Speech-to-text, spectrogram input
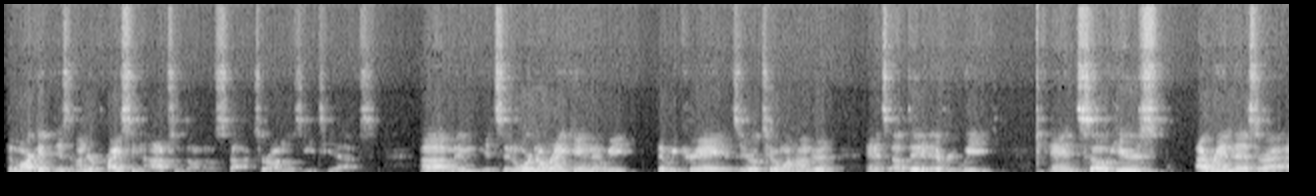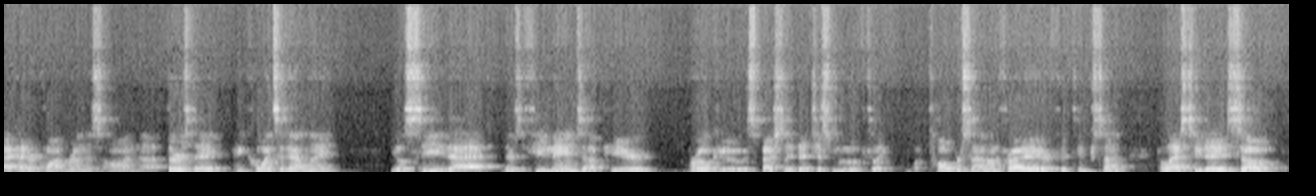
the market is underpricing options on those stocks or on those ETFs. Um, and it's an ordinal ranking that we that we create at zero to 100, and it's updated every week. And so here's I ran this, or I, I had our quant run this on uh, Thursday, and coincidentally, you'll see that there's a few names up here, Roku especially, that just moved like what 12% on Friday or 15% the last two days. So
